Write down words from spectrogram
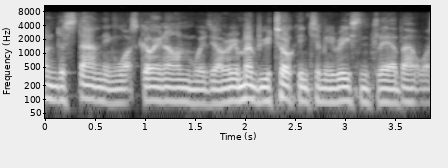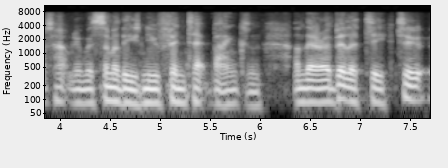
understanding what's going on with you. I remember you talking to me recently about what's happening with some of these new fintech banks and, and their ability to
